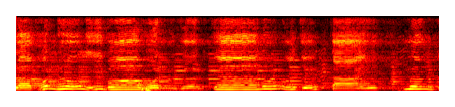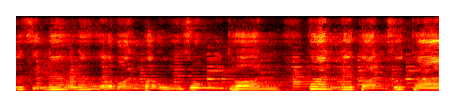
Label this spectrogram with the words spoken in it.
ละคนเฮานี่บ่พ้นเกิดแก่โนเจ็บตาย เมืองกุสินาละบอนพระองค์ทรงทอน ท่านในตอนสุดท้า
